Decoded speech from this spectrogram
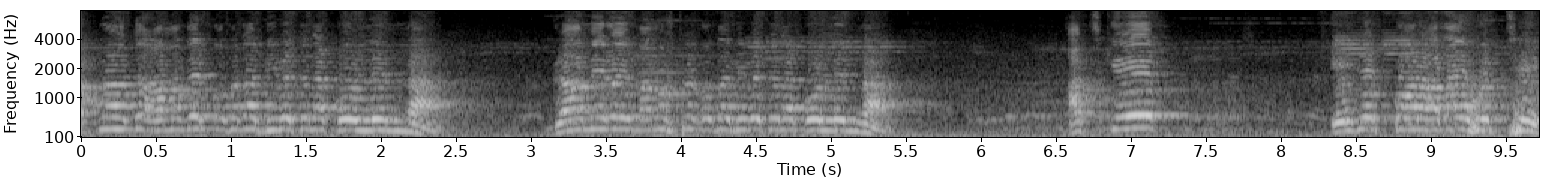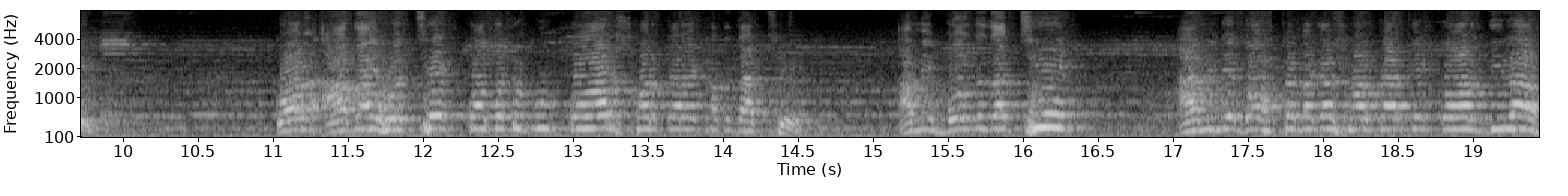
আপনারা তো আমাদের কথাটা বিবেচনা করলেন না। গ্রামের ওই মানুষটার কথা বিবেচনা করলেন না। আজকে এই যে কর আদায় হচ্ছে, কর আদায় হচ্ছে কতটুকু কর সরকারের খাতে যাচ্ছে? আমি বলতে যাচ্ছি, আমি যে দশটা টাকা সরকারকে কর দিলাম,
